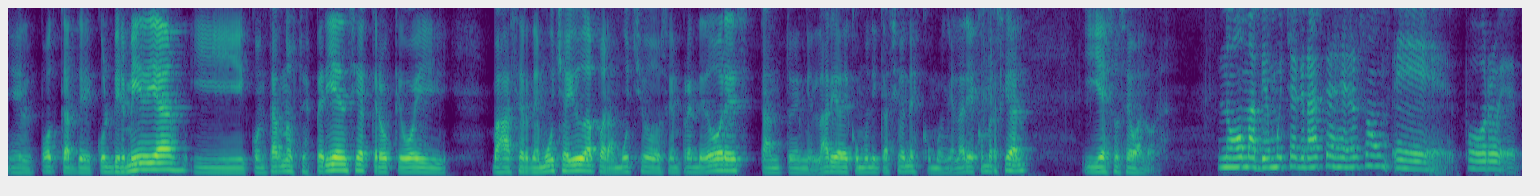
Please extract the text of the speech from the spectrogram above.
el podcast de Culbir Media, y contarnos tu experiencia. Creo que hoy vas a ser de mucha ayuda para muchos emprendedores, tanto en el área de comunicaciones como en el área comercial, y eso se valora. No, más bien muchas gracias, Gerson, eh, por eh,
